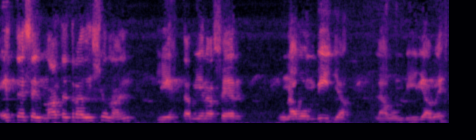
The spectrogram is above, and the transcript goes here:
Este es el mate tradicional y esta viene a ser una bombilla. La bombilla, ¿ves?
